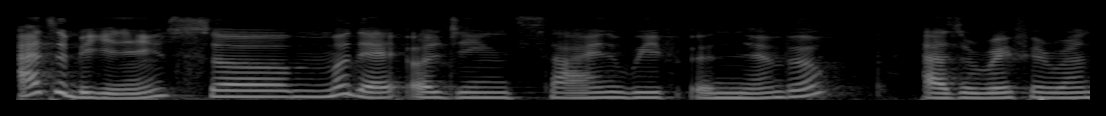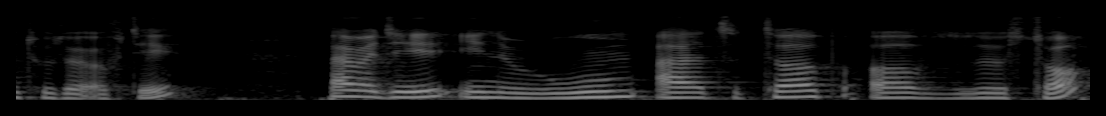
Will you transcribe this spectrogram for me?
At the beginning, some model holding sign with a number as a reference to the ofte, paraded in a room at the top of the store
